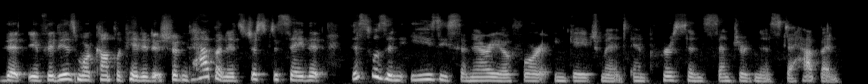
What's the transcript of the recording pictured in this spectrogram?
that if it is more complicated, it shouldn't happen. It's just to say that this was an easy scenario for engagement and person centeredness to happen.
